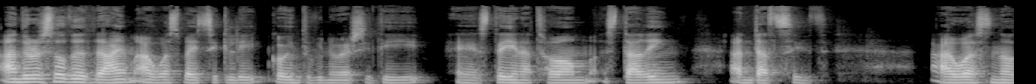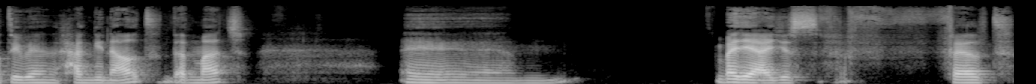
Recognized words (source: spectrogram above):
And the rest of the time i was basically going to university uh, staying at home studying and that's it i was not even hanging out that much um, but yeah i just felt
